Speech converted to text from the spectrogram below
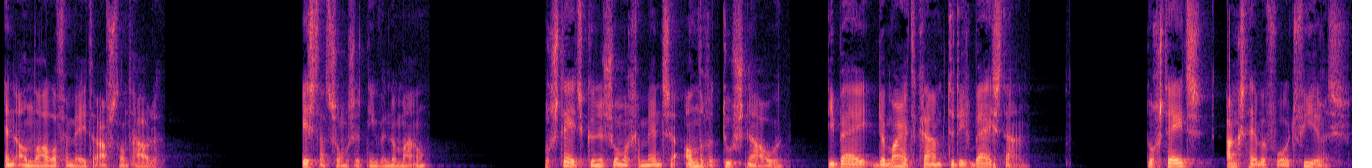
en anderhalve meter afstand houden. Is dat soms het nieuwe normaal? Nog steeds kunnen sommige mensen anderen toesnauwen die bij de marktkraam te dichtbij staan. Nog steeds angst hebben voor het virus.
